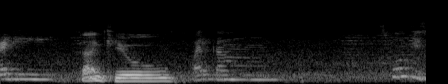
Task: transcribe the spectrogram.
Ready. Thank you. Welcome. Spoon, please.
